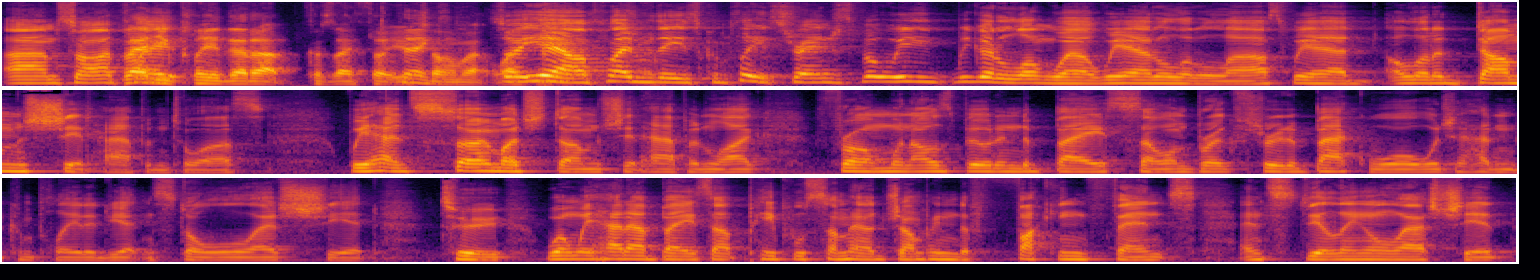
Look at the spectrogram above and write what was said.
Um, so I Mm-hmm. Glad played. you cleared that up because I thought you were Thanks. talking about. So like- yeah, I played with these complete strangers, but we we got along well. We had a lot of laughs. We had a lot of dumb shit happen to us. We had so much dumb shit happen, like from when I was building the base, someone broke through the back wall, which I hadn't completed yet, and stole all our shit, to when we had our base up, people somehow jumping the fucking fence and stealing all our shit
